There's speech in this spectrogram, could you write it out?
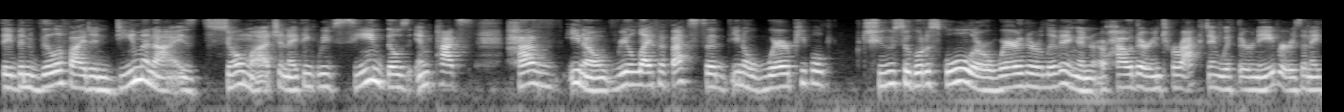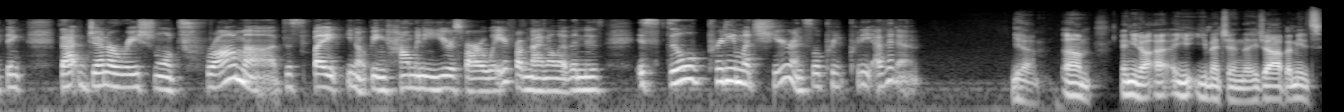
they've been vilified and demonized so much. And I think we've seen those impacts have, you know, real life effects to, you know, where people choose to go to school or where they're living and how they're interacting with their neighbors. And I think that generational trauma, despite you know being how many years far away from 9/11, is is still pretty much here and still pretty pretty evident. Yeah. Um, and you know, you, you, mentioned the hijab. I mean, it's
